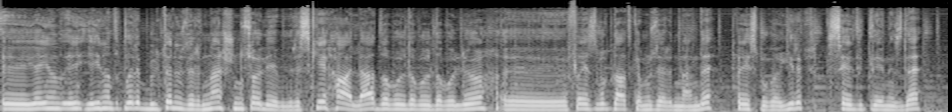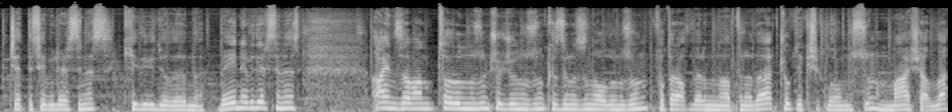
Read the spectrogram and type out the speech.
e, yayın, yayınladıkları bülten üzerinden şunu söyleyebiliriz ki hala www.facebook.com üzerinden de Facebook'a girip sevdiklerinizle chatleşebilirsiniz. Kedi videolarını beğenebilirsiniz. Aynı zamanda torununuzun, çocuğunuzun, kızınızın, oğlunuzun fotoğraflarının altına da çok yakışıklı olmuşsun maşallah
